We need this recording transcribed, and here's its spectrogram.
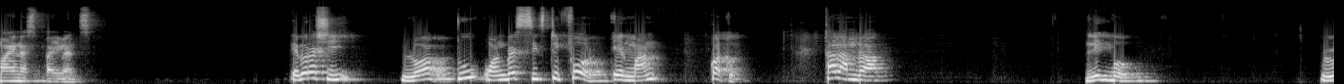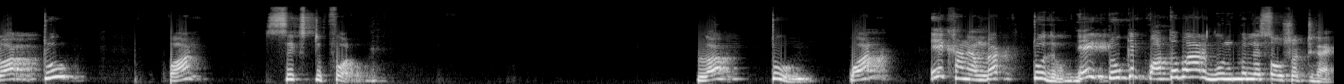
minus five answer এবার আসি log two one by sixty four এর মান কত? তাহলে আমরা লিখব two one sixty four log two one এখানে আমরা টু দেব। এই টুকে কতবার গুণ করলে চৌষট্টি হয়?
